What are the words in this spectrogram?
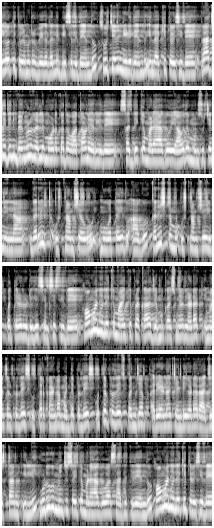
ಐವತ್ತು ಕಿಲೋಮೀಟರ್ ವೇಗದಲ್ಲಿ ಬೀಸಲಿದೆ ಎಂದು ಸೂಚನೆ ನೀಡಿದೆ ಎಂದು ಇಲಾಖೆ ತಿಳಿಸಿದೆ. ರಾಜ್ಯದಿನ ಬೆಂಗಳೂರಿನಲ್ಲಿ ಮೋಡಕದ ವಾತಾವರಣ ಇರಲಿದೆ. ಸದ್ಯಕ್ಕೆ ಮಳೆಯಾಗುವ ಯಾವುದೇ ಮುನ್ಸೂಚನೆ ಇಲ್ಲ. ಗರಿಷ್ಠ ಉಷ್ಣಾಂಶವು ಮೂವತ್ತೈದು ಹಾಗೂ ಕನಿಷ್ಠ ಉಷ್ಣಾಂಶವು ಇಪ್ಪತ್ತೆರಡು ಡಿಗ್ರಿ ಸೆಲ್ಸಿಯಸ್ ಇದೆ. ಹವಾಮಾನ ಇಲಾಖೆ ಮಾಹಿತಿ ಪ್ರಕಾರ ಜಮ್ಮು ಕಾಶ್ಮೀರ, ಲಡಾಖ್, ಹಿಮಾಚಲ ಪ್ರದೇಶ, ಉತ್ತರಾಖಂಡ ಮಧ್ಯಪ್ರದೇಶ ಉತ್ತರ ಪ್ರದೇಶ, ಪಂಜಾಬ್, ಹರಿಯಾಣ, ಚಂಡೀಗಢ, ರಾಜಸ್ಥಾನ ಇಲ್ಲಿ ಗುಡುಗು ಮಿಂಚು ಸಹಿತ ಮಳೆಯಾಗುವ ಸಾಧ್ಯತೆ ಇದೆ ಎಂದು ಹವಾಮಾನ ಇಲಾಖೆ ತಿಳಿಸಿದೆ.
